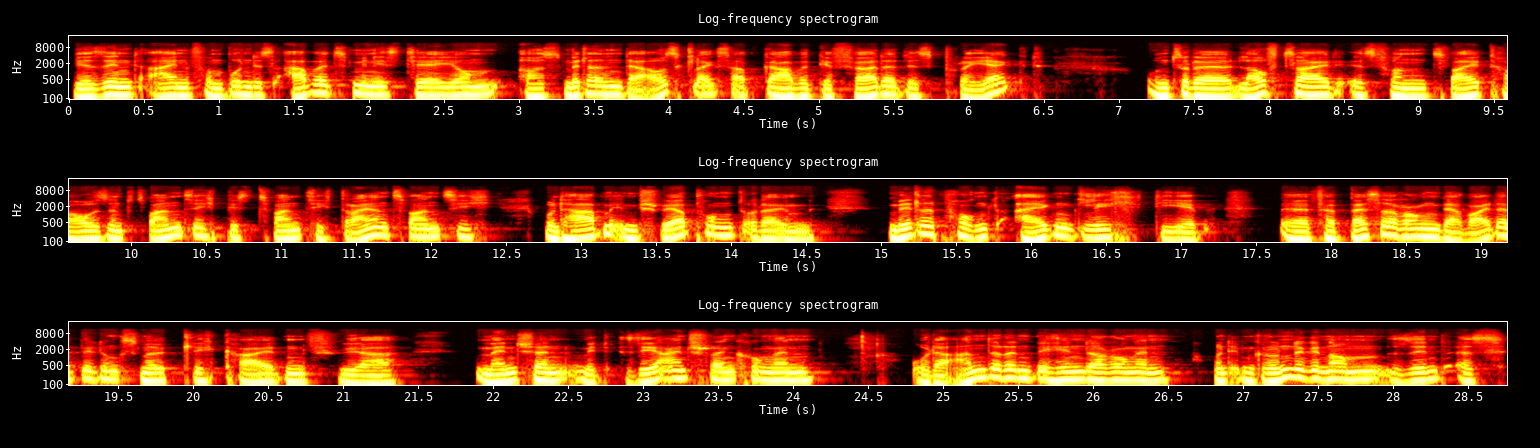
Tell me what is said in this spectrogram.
Wir sind ein vom Bundesarbeitsministerium aus Mitteln der Ausgleichsabgabe gefördertes Projekt. Unsere Laufzeit ist von 2020 bis 2023 und haben im Schwerpunkt oder im Mittelpunkt eigentlich die äh, Verbesserung der Weiterbildungsmöglichkeiten für Menschen mit Seheinschränkungen oder anderen Behinderungen. Und im Grunde genommen sind es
